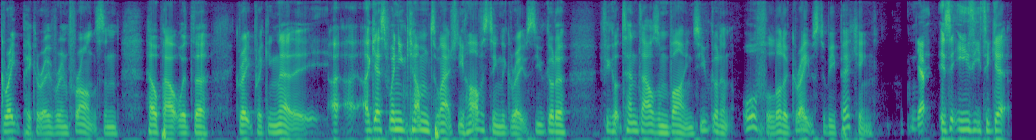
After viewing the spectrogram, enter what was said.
grape picker over in France and help out with the grape picking there. I, I, I guess when you come to actually harvesting the grapes, you've got to, if you've got 10,000 vines, you've got an awful lot of grapes to be picking. Yep. Is it easy to get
